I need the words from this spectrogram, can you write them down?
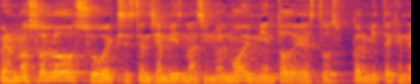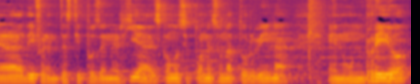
pero no solo su existencia misma, sino el movimiento de estos permite generar diferentes tipos de energía. Es como si pones una turbina en un río,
